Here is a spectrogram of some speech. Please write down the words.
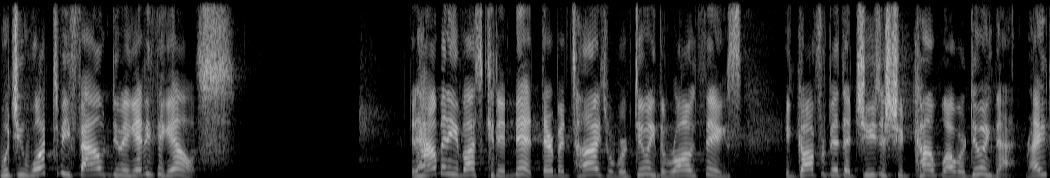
Would you want to be found doing anything else? And how many of us can admit there have been times where we're doing the wrong things, and God forbid that Jesus should come while we're doing that, right?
